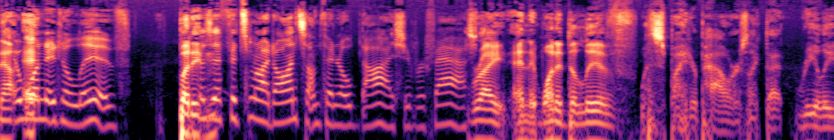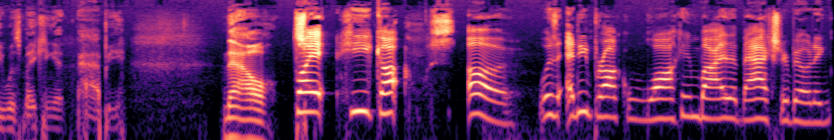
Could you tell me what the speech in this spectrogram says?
Now It eh, wanted to live. but it Because if it's not on something, it'll die super fast. right and it wanted to live with spider powers like that really was making it happy. Now But he got. Oh, was Eddie Brock walking by the Baxter building,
